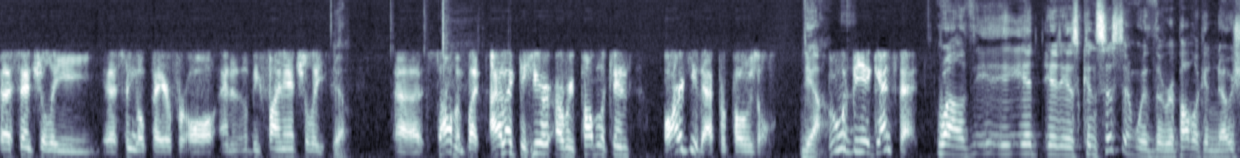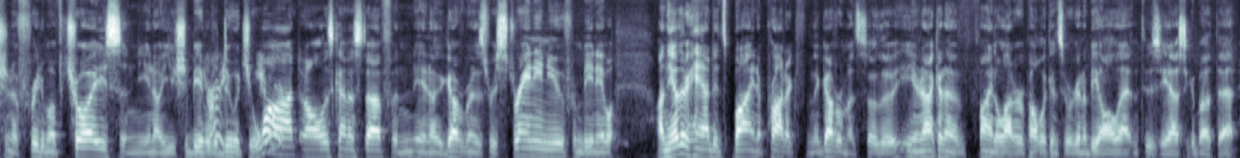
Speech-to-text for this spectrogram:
essentially a single payer for all, and it'll be financially uh, solvent. But I like to hear a Republican argue that proposal. Yeah. Who would be against that? Well, it, it is consistent with the Republican notion of freedom of choice, and you know you should be able to do what you want, and all this kind of stuff, and you know the government is restraining you from being able. On the other hand, it's buying a product from the government, so the, you're not going to find a lot of Republicans who are going to be all that enthusiastic about that.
